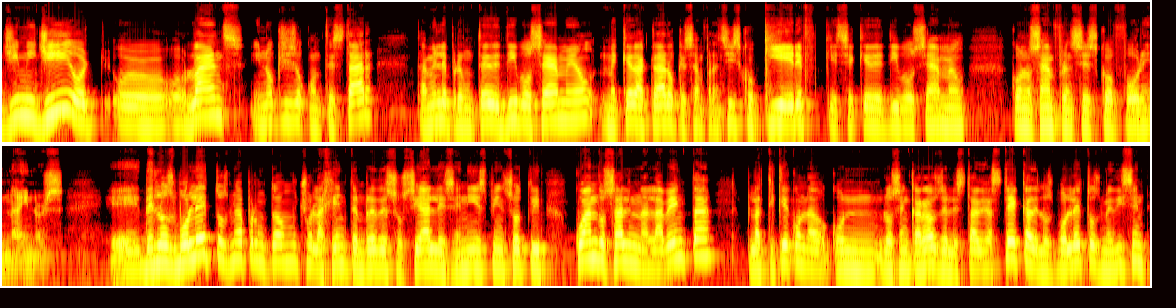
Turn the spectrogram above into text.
Jimmy G o, Lance y no quiso contestar. También le pregunté de Divo Samuel. Me queda claro que San Francisco quiere que se quede Divo Samuel con los San Francisco 49ers. Eh, de los boletos, me ha preguntado mucho la gente en redes sociales, en ESPN Sotrip, ¿cuándo salen a la venta? Platiqué con, los encargados del Estadio Azteca de los boletos, me dicen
